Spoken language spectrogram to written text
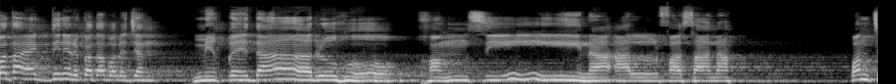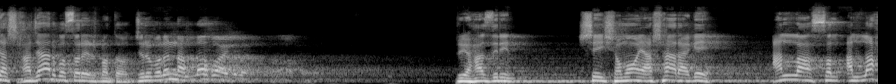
কথা একদিনের কথা বলেছেন আলফাসানা পঞ্চাশ হাজার বছরের মতো। জুড়ে বলেন, আল্লাহ প্রিয় হাজরিন, সেই সময় আসার আগে আল্লাহ আল্লাহ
